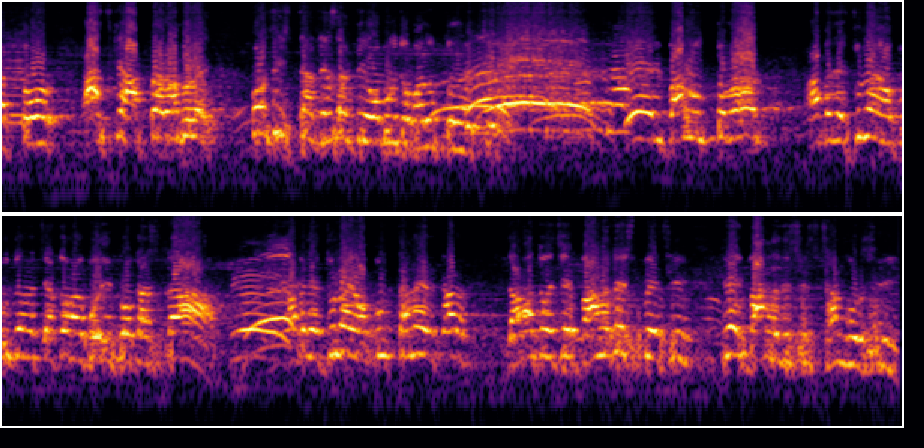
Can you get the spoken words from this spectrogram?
কাটতো আজকে আপনার আমলে পঁচিশটা ডেজার্ট দিয়ে অবৈধ হচ্ছে এই আমাদের জুলাই অভ্যুত্থানের চেতনা বই প্রকাশ না। আমাদের জুলাই অভ্যুত্থানের কারণ জামাত হয়েছে, বাংলাদেশ পেয়েছি এই বাংলাদেশের সাংঘর্ষিক।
